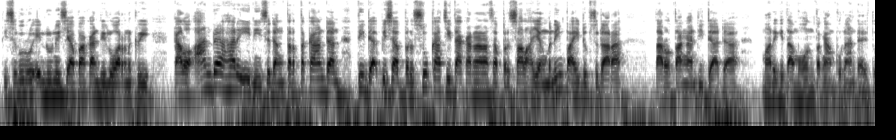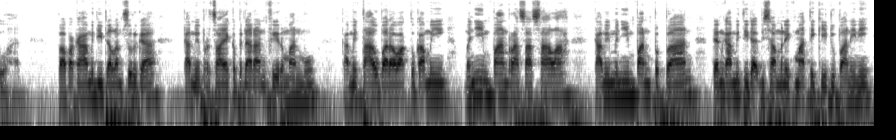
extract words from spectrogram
di seluruh Indonesia bahkan di luar negeri. Kalau Anda hari ini sedang tertekan dan tidak bisa bersuka cita karena rasa bersalah yang menimpa hidup saudara, taruh tangan di dada. Mari kita mohon pengampunan dari Tuhan. Bapa kami di dalam surga, kami percaya kebenaran firman-Mu. Kami tahu pada waktu kami menyimpan rasa salah, kami menyimpan beban, dan kami tidak bisa menikmati kehidupan ini.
